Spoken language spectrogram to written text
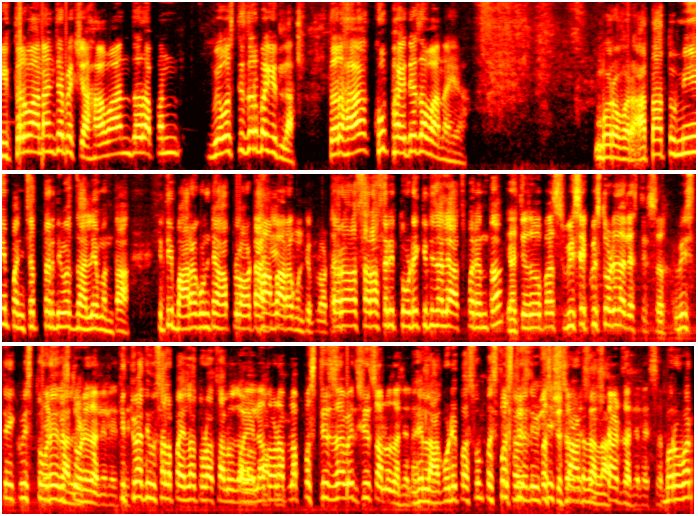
इतर वाहनांच्या पेक्षा हा वाहन जर आपण व्यवस्थित जर बघितला तर हा खूप फायद्याचा वाहन आहे बरोबर. आता तुम्ही पंच्याहत्तर दिवस झाले म्हणता किती बारा गुंठे हा प्लॉट हा आहे. बारा गुंठे प्लॉट तर सरासरी तोडे किती झाले आजपर्यंत? याचे जवळपास वीस एकवीस तोडे झाले असतील सर. वीस ते एकवीस तोडे 21 झाले. तोडे झालेले आहेत. कितव्या दिवसाला पहिला तोडा चालू झाला पहिला होता तोडा आपला? पस्तीसाव्या दिवशी चालू झालेला म्हणजे लागवडीपासून पस्तीसाव्या दिवशी स्टार्ट झाला. स्टार्ट झालेला आहे सर. बरोबर.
